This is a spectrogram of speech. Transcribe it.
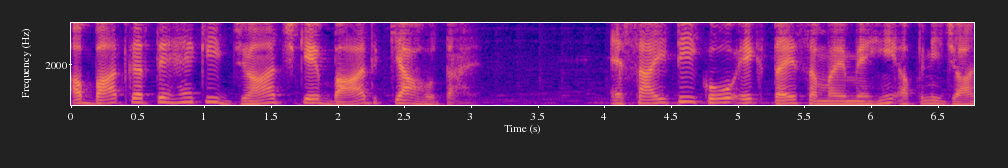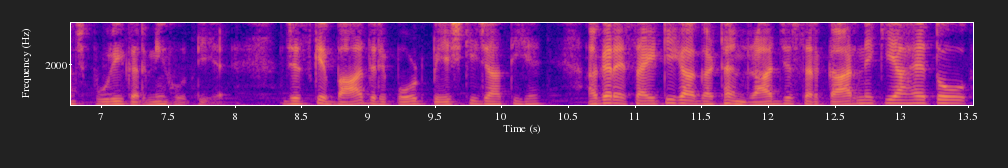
अब बात करते हैं कि जाँच के बाद क्या होता है। एसआईटी को एक तय समय में ही अपनी जाँच पूरी करनी होती है, जिसके बाद रिपोर्ट पेश की जाती है। अगर एसआईटी का गठन राज्य सरकार ने किया है तो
